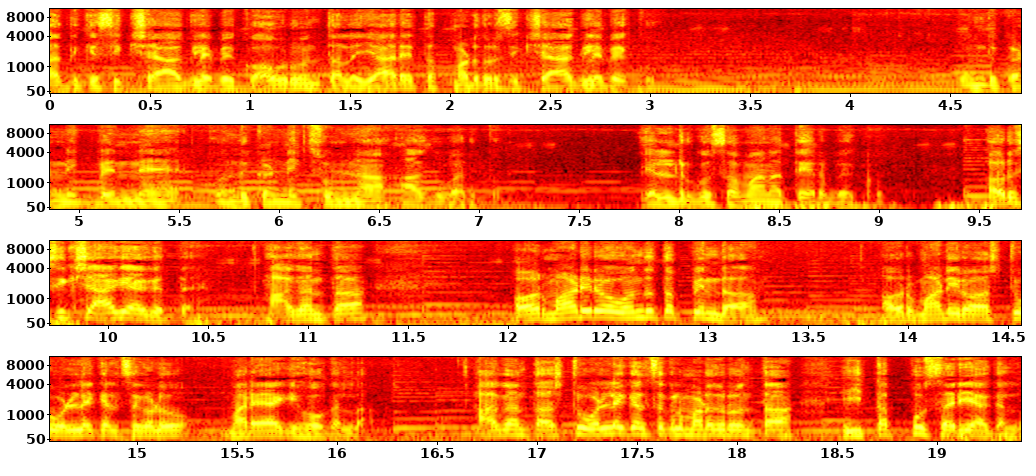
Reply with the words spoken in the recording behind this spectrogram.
ಅದಕ್ಕೆ ಶಿಕ್ಷೆ ಆಗ್ಲೇಬೇಕು. ಅವರು ಅಂತಲ್ಲ, ಯಾರೇ ತಪ್ಪು ಮಾಡಿದ್ರು ಶಿಕ್ಷೆ ಆಗ್ಲೇಬೇಕು. ಒಂದು ಕಣ್ಣಿಗೆ ಬೆನ್ನೆ, ಒಂದು ಕಣ್ಣಿಗೆ ಸುಣ್ಣ ಆಗಬಾರ್ದು. ಎಲ್ರಿಗೂ ಸಮಾನತೆ ಇರಬೇಕು. ಅವ್ರ ಶಿಕ್ಷೆ ಆಗೇ ಆಗುತ್ತೆ. ಹಾಗಂತ ಅವ್ರು ಮಾಡಿರೋ ಒಂದು ತಪ್ಪಿಂದ ಅವ್ರು ಮಾಡಿರೋ ಅಷ್ಟು ಒಳ್ಳೆ ಕೆಲಸಗಳು ಮರೆಯಾಗಿ ಹೋಗಲ್ಲ. ಹಾಗಂತ ಅಷ್ಟು ಒಳ್ಳೆ ಕೆಲಸಗಳು ಮಾಡಿದ್ರು ಅಂತ ಈ ತಪ್ಪು ಸರಿಯಾಗಲ್ಲ.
